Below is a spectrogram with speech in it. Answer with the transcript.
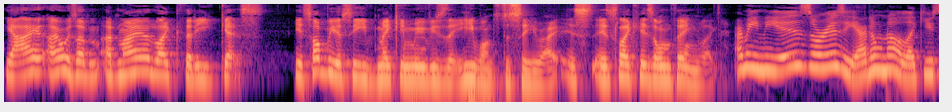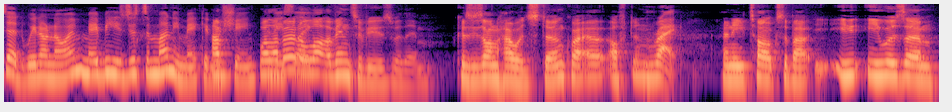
yeah, I, I always um, admire like that he gets. It's obviously making movies that he wants to see, right? It's it's like his own thing. Like, I mean, he is or is he? I don't know. Like you said, we don't know him. Maybe he's just a money making machine. well, I've heard a lot of interviews with him because he's on Howard Stern quite uh, often, Right. and he talks about he he was um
